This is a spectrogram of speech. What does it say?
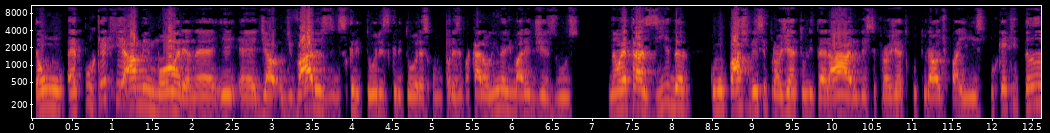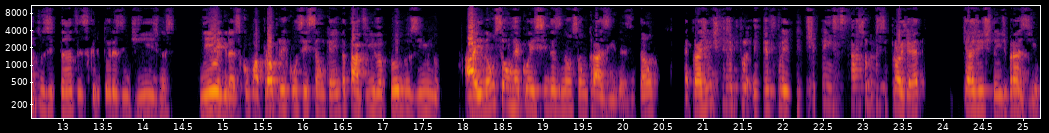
Então, é por que, que a memória né, é, de, de vários escritores e escritoras, como por exemplo a Carolina de Maria de Jesus, não é trazida como parte desse projeto literário, desse projeto cultural de país? Por que, que tantos e tantas escritoras indígenas, negras, como a própria Conceição, que ainda está viva, produzindo, aí não são reconhecidas e não são trazidas? Então, é para a gente refletir, pensar sobre esse projeto que a gente tem de Brasil.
